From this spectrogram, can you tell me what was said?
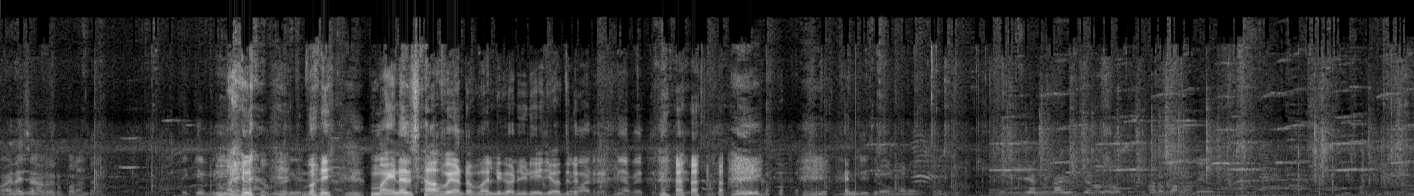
మైనస్ యాభై రూపాయలు మరి మైనస్ యాభై అంట మళ్ళీ కూడా చూడు ఏం చదువుతాడు వాటర్ ఎట్లా యాభై తీసుకురావాలి మనం వచ్చినాడు కూర్చోబెట్టానా కొద్దిసేపు కూర్చోబెట్టి అని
